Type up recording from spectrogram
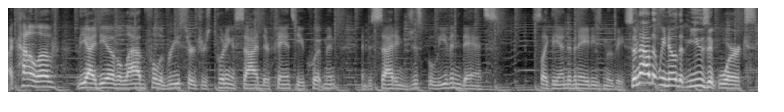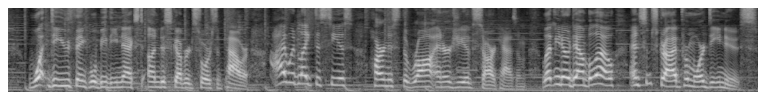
I kind of love the idea of a lab full of researchers putting aside their fancy equipment and deciding to just believe in dance. It's like the end of an 80s movie. So now that we know that music works, what do you think will be the next undiscovered source of power? I would like to see us harness the raw energy of sarcasm. Let me know down below and subscribe for more D News.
